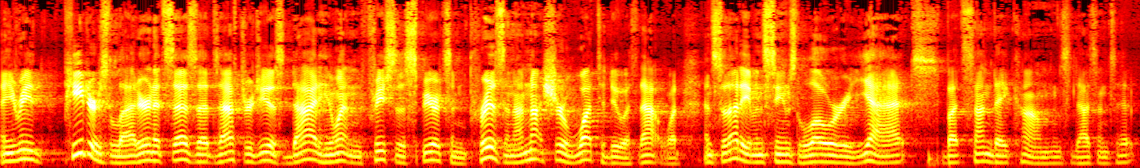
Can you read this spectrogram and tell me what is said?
And you read Peter's letter, and it says that after Jesus died, he went and preached to the spirits in prison. I'm not sure what to do with that one. And so that even seems lower yet, but Sunday comes, doesn't it?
